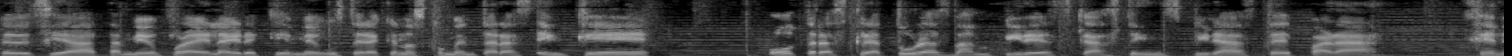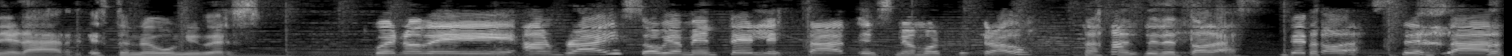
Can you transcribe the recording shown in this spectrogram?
Te decía también fuera del aire que me gustaría que nos comentaras en qué otras criaturas vampirescas te inspiraste para generar este nuevo universo. Bueno, de Anne Rice, obviamente el Stat es mi amor frustrado de todas. de todas. Está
